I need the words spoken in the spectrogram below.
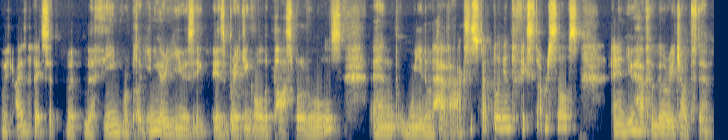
we try to fix it, but the theme or plugin you're using is breaking all the possible rules, and we don't have access to that plugin to fix it ourselves. And you have to go reach out to them.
